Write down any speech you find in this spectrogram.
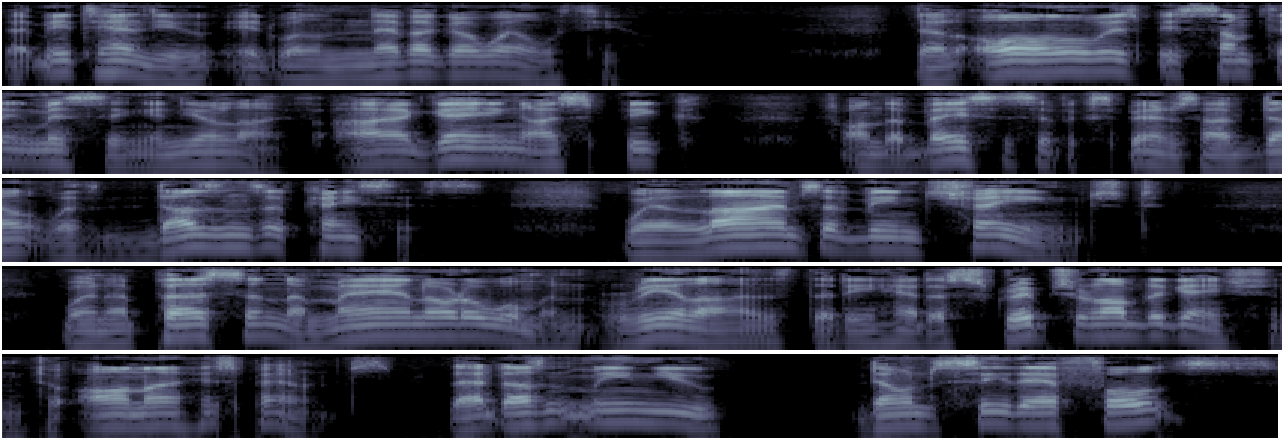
let me tell you, it will never go well with you. There'll always be something missing in your life. I, again, I speak on the basis of experience. I've dealt with dozens of cases where lives have been changed when a person, a man or a woman, realized that he had a scriptural obligation to honor his parents. That doesn't mean you don't see their faults,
